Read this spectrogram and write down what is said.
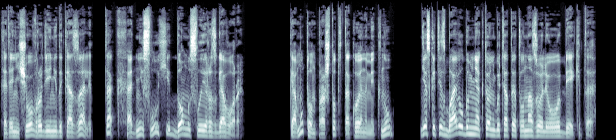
хотя ничего вроде и не доказали. Так, одни слухи, домыслы и разговоры. Кому-то он про что-то такое намекнул, Дескать, избавил бы меня кто-нибудь от этого назойливого Бекета.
